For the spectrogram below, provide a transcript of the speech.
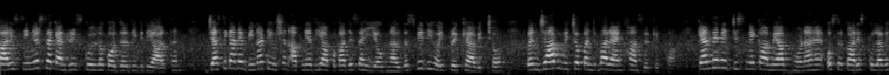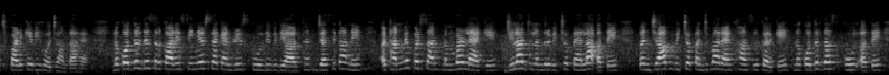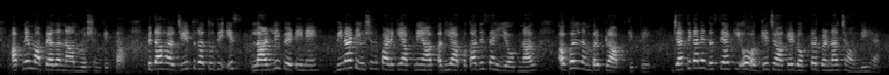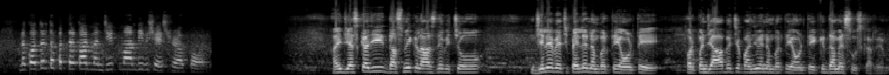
સરકારી senior secondary સ્કૂલનો કોદર વિદ્યાર્થન Jessica ਨੇ ਬਿਨਾਂ ਟਿਊਸ਼ਨ ਆਪਣੇ ਅਧਿਆਪਕਾਂ ਦੇ ਸਹਿਯੋਗ ਨਾਲ 10ਵੀਂ ਦੀ ਹੋਈ ਪ੍ਰੀਖਿਆ ਵਿੱਚੋਂ ਪੰਜਾਬ ਵਿੱਚੋਂ ਪੰਜਵਾਂ ਰੈਂਕ ਹਾਸਲ ਕੀਤਾ। ਕਹਿੰਦੇ ਨੇ ਜਿਸ ਨੇ ਕਾਮਯਾਬ ਹੋਣਾ ਹੈ, ਉਹ ਸਰਕਾਰੀ ਸਕੂਲਾਂ ਵਿੱਚ ਪੜ੍ਹ ਕੇ ਵੀ ਹੋ ਜਾਂਦਾ ਹੈ। ਨਕੋਦਰ ਦੇ ਸਰਕਾਰੀ ਸੀਨੀਅਰ ਸੈਕੰਡਰੀ ਸਕੂਲ ਦੀ ਵਿਦਿਆਰਥਣ ਜੈਸਿਕਾ ਨੇ 98% ਨੰਬਰ ਲੈ ਕੇ ਜ਼ਿਲ੍ਹਾ ਜਲੰਧਰ ਵਿੱਚੋਂ ਪਹਿਲਾ ਅਤੇ ਪੰਜਾਬ ਵਿੱਚੋਂ ਪੰਜਵਾਂ ਰੈਂਕ ਹਾਸਲ ਕਰਕੇ ਨਕੋਦਰ ਦਾ ਸਕੂਲ ਅਤੇ ਆਪਣੇ ਮਾਪਿਆਂ ਦਾ ਨਾਮ ਰੋਸ਼ਨ ਕੀਤਾ। ਪਿਤਾ ਹਰਜੀਤ ਰਤੂ ਦੀ ਇਸ ਲਾਡਲੀ ਬੇਟੀ ਨੇ ਬਿਨਾਂ ਟਿਊਸ਼ਨ ਪੜ੍ਹ ਕੇ ਆਪਣੇ ਆਪ ਅਧਿਆਪਕਾਂ ਦੇ ਸਹਿਯੋਗ ਨਾਲ ਅਵਲ ਨੰਬਰ ਪ੍ਰਾਪਤ ਕੀਤੇ। ਜੈਸਿਕਾ ਨੇ ਦੱਸਿਆ ਕਿ ਉਹ ਅੱਗੇ ਜਾ ਕੇ ਡਾਕਟਰ ਬਣਨਾ ਚਾਹੁੰਦੀ ਹੈ। ਨਕੋਦਰ ਤੋਂ ਪੱਤਰਕਾਰ ਮਨਜੀਤ ਮਾਨ ਦੀ ਵਿਸ਼ੇਸ਼ ਰਿਪੋਰਟ। ਹਾਂਜੀ ਜੈਸਕਾ ਜੀ 10ਵੀਂ ਕਲਾਸ ਦੇ ਵਿੱਚੋਂ ਜ਼ਿਲ੍ਹੇ ਵਿੱਚ ਪਹਿਲੇ ਨੰਬਰ ਤੇ ਆਉਣ ਤੇ ਔਰ ਪੰਜਾਬ ਵਿੱਚ 5ਵੇਂ ਨੰਬਰ ਤੇ ਆਉਣ ਤੇ ਕਿੱਦਾਂ ਮਹਿਸੂਸ ਕਰ ਰਹੇ ਹੋ?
